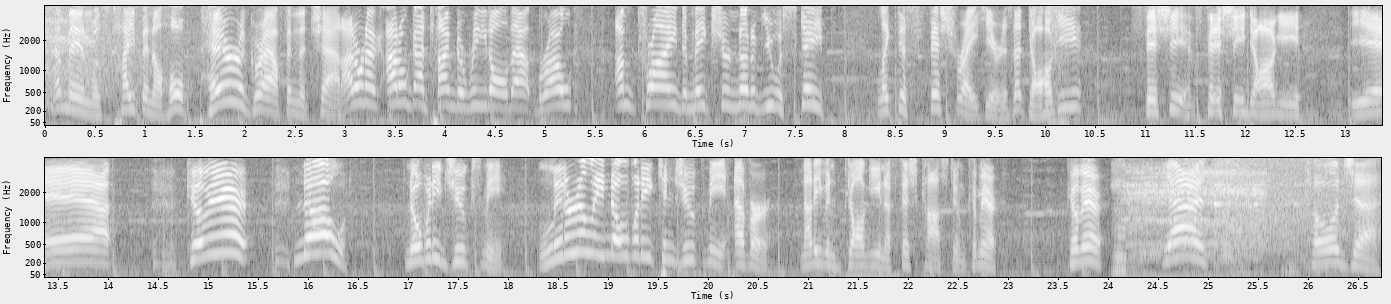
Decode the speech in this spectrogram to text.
That man was typing a whole paragraph in the chat. I don't I don't got time to read all that, bro. I'm trying to make sure none of you escape. Like this fish right here. Is that doggy? Fishy, fishy doggy. Yeah. Come here. No. Nobody jukes me. Literally nobody can juke me ever. Not even doggy in a fish costume. Come here. Come here. Yes. Told ya.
